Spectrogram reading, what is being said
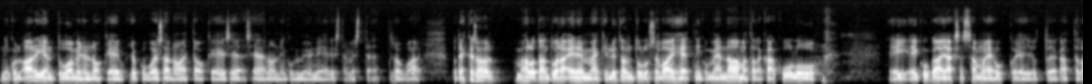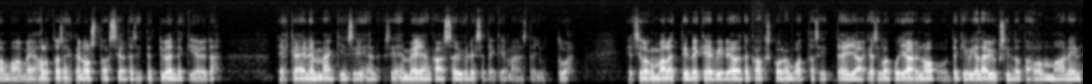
niin kuin arjen tuominen, okei, joku voi sanoa, että okei, se, sehän on niin kuin myynnin edistämistä. Että se on vaan, mutta ehkä se on, me halutaan tuoda enemmänkin. Nyt on tullut se vaihe, että niin kuin meidän naamat alkaa kuluu. ei, ei kukaan jaksa samoja hukkojen juttuja katsella, vaan me haluttaisiin ehkä nostaa sieltä sitten työntekijöitä – ehkä enemmänkin siihen, siihen meidän kanssa yhdessä tekemään sitä juttua. Et silloin kun me alettiin tekemään videoita kaksi-kolme vuotta sitten ja, ja silloin kun Jarno teki vielä yksin tota hommaa, niin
